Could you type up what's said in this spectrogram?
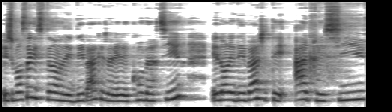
Et je pensais que c'était dans les débats que j'allais les convertir. Et dans les débats, j'étais agressive,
